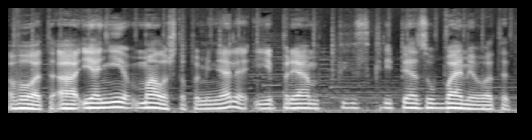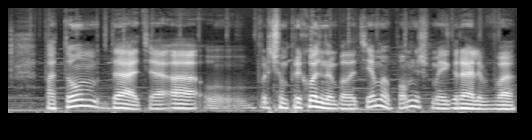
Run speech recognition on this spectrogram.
Вот. А, и они мало что поменяли, и прям ты скрипя зубами вот это. Потом, да, тебя, а, причем прикольная была тема, помнишь, мы играли в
